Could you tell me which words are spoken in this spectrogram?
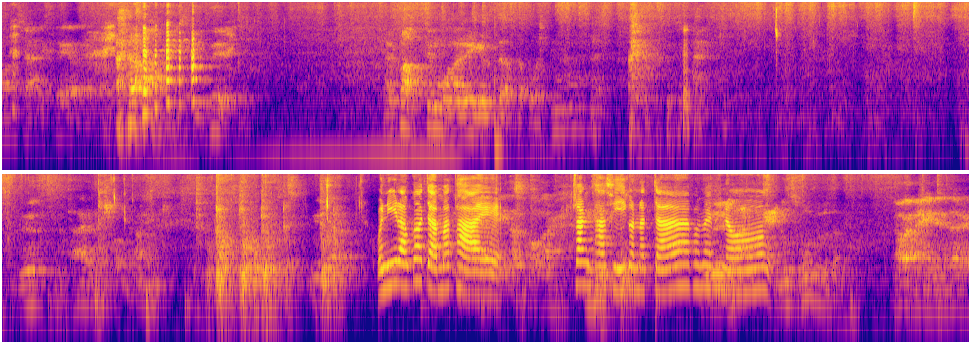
var en kärleksbrev. Sjukt. En fattig månad är inget att sätta på. Du, Nej, det är วันนี้เราก็จะมาถ่ายช่างทาสีก่อนนะจ๊ะพ่อแม่พี่น้อง de såg du väl den? Ja, ja, nej, det där är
